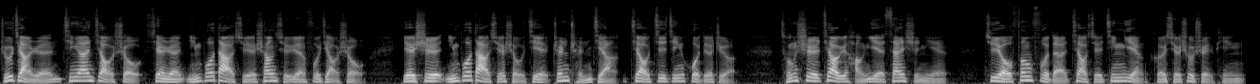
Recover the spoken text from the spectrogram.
主讲人金安教授现任宁波大学商学院副教授，也是宁波大学首届真诚奖教基金获得者，从事教育行业三十年，具有丰富的教学经验和学术水平。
